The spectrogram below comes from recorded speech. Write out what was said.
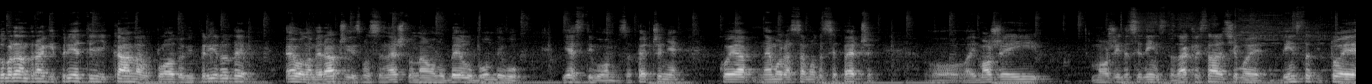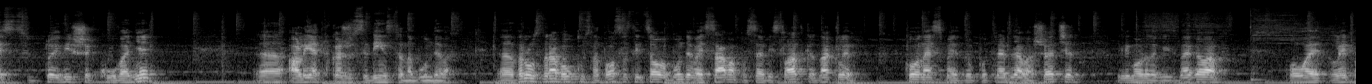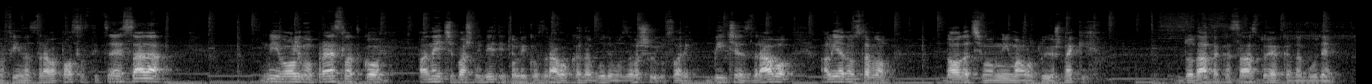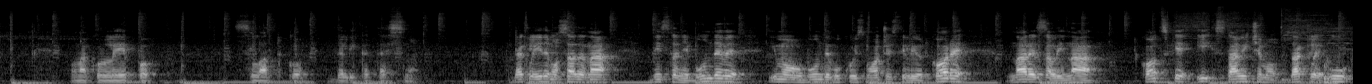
Dobar dan, dragi prijatelji, kanal Plodovi prirode. Evo, nameračili smo se nešto na onu belu bundevu jestivom za pečenje, koja ne mora samo da se peče, ovaj, može i može i da se dinsta. Dakle, sada ćemo je dinstati, to je, to je više kuvanje, e, ali eto, kaže se dinstana bundeva. E, vrlo zdrava ukusna poslastica, ova bundeva je sama po sebi slatka, dakle, ko ne sme da upotrebljava šećer ili mora da ga izbegava, ovo je lepa, fina, zdrava poslastica. E sada, mi volimo preslatko, pa neće baš ni biti toliko zdravo kada budemo završili, u stvari, bit će zdravo, ali jednostavno dodat ćemo mi malo tu još nekih dodataka sastojaka da bude onako lepo, slatko, delikatesno. Dakle, idemo sada na dinstanje bundeve. Imamo bundevu koju smo očistili od kore, narezali na kocke i stavit ćemo, dakle, u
